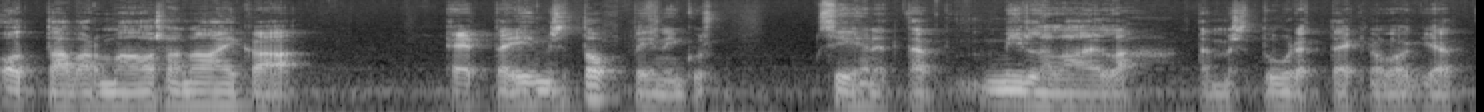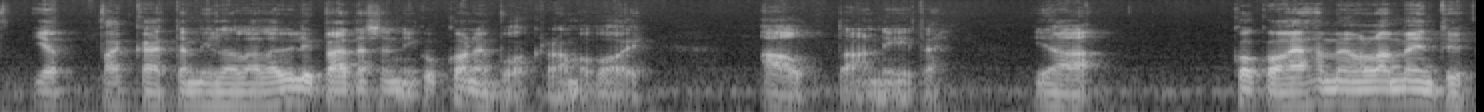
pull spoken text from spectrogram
ottaa varmaan osan aikaa, että ihmiset oppii niin kuin siihen, että millä lailla tämmöiset uudet teknologiat ja vaikka, että millä lailla ylipäätänsä niin konevuokraamo voi auttaa niitä. Ja koko ajan me ollaan menty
